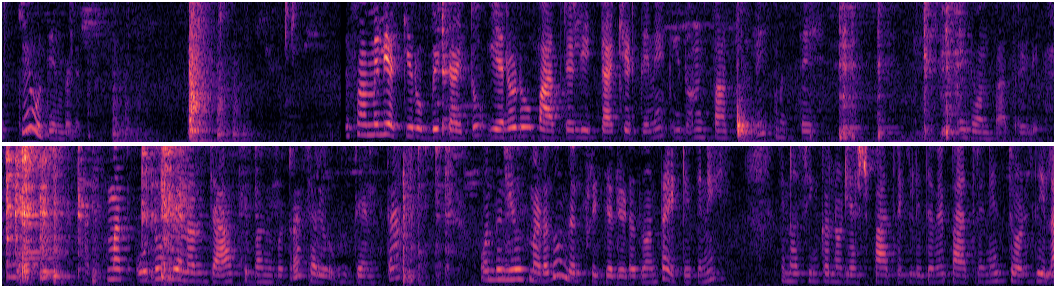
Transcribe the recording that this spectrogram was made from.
ಅಕ್ಕಿ. ಉದ್ದಿನಬೇಳೆ. ಫ್ಯಾಮಿಲಿ ಅಕ್ಕಿ ರುಬ್ಬಿಟ್ಟಾಯಿತು. ಎರಡು ಪಾತ್ರೆಯಲ್ಲಿ ಇಟ್ಟಾಕಿರ್ತೀನಿ. ಇದೊಂದು ಪಾತ್ರೆಯಲ್ಲಿ ಮತ್ತು ಇದೊಂದು ಪಾತ್ರೆಯಲ್ಲಿ ಅಕಸ್ಮಾತ್ ಉದುರು ಏನಾದ್ರು ಜಾಸ್ತಿ ಬಂದುಬಿಟ್ರೆ ಸರಿ ಹೋಗುತ್ತೆ ಅಂತ ಒಂದು ಯೂಸ್ ಮಾಡೋದು ಒಂದೊಂದು ಫ್ರಿಜ್ಜಲ್ಲಿ ಇಡೋದು ಅಂತ ಇಟ್ಟಿದ್ದೀನಿ. ಇನ್ನು ಸಿಂಕಲ್ಲಿ ನೋಡಿ, ಅಷ್ಟು ಪಾತ್ರೆಗಳಿದ್ದಾವೆ. ಪಾತ್ರೆನೇ ತೊಳೆದಿಲ್ಲ.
